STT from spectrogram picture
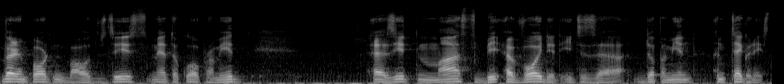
Very important about this metoclopramide as it must be avoided. It is a dopamine antagonist.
